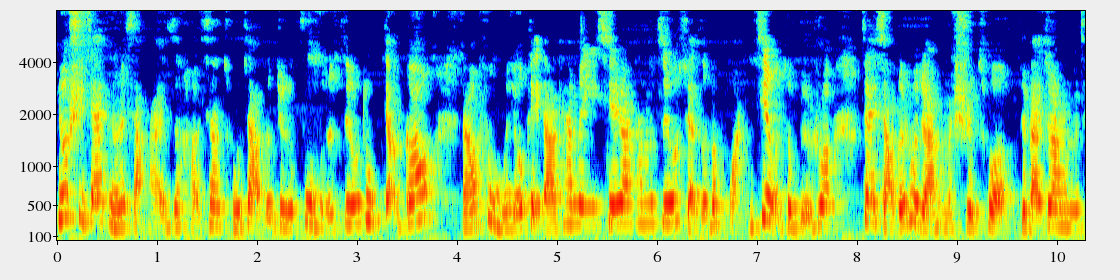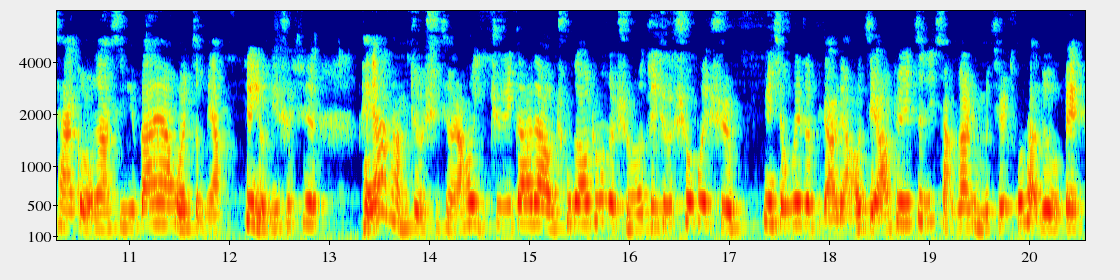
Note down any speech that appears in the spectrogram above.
优势家庭的小孩子好像从小的这个父母的自由度比较高，然后父母有给到他们一些让他们自由选择的环境，就比如说在小的时候就让他们试错，对吧？就让他们参加各种各样兴趣班呀，或者怎么样，就有意识去。培养他们这个事情，然后以至于到到初高中的时候，对这个社会是运行规则比较了解，然后对于自己想干什么，其实从小就有被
